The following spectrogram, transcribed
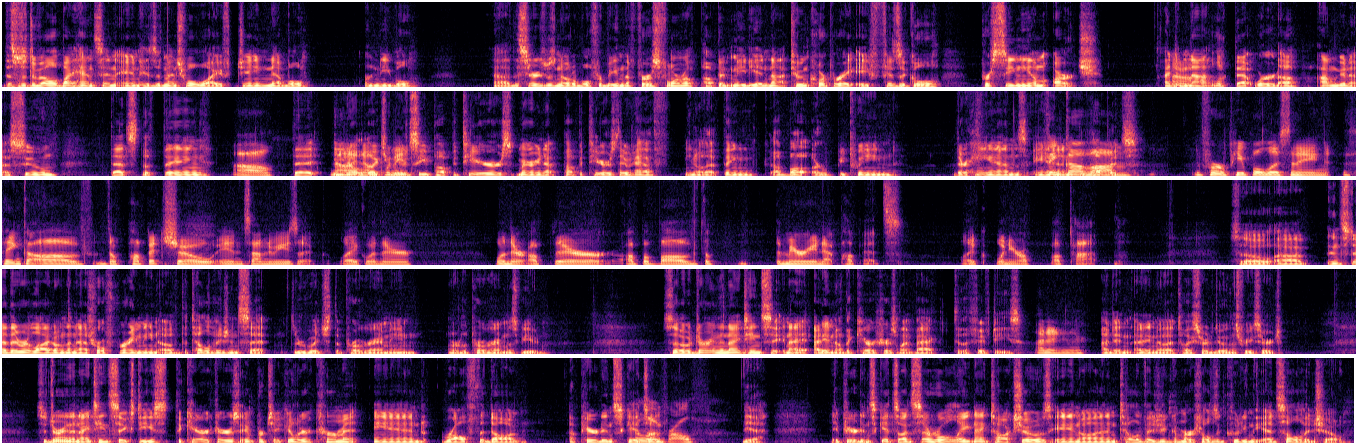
This was developed by Henson and his eventual wife Jane Nebel, or Nebel. Uh, the series was notable for being the first form of puppet media not to incorporate a physical proscenium arch. I did not look that word up. I'm gonna assume that's the thing Oh, that No, you know, know like you when you'd see puppeteers, marionette puppeteers, they would have you know that thing above or between their hands and Think the of, um, puppets. For people listening, think of the puppet show in Sound of Music, like when they're when they're up there, up above the the marionette puppets, like when you're up up top. so uh, instead, they relied on the natural framing of the television set through which the programming or the program was viewed. So during the 1960s, and I, I didn't know the characters went back to the 50s. I didn't either. I didn't I didn't know that until I started doing this research. So during the 1960s, the characters, in particular Kermit and Rowlf the dog, appeared in I skits on love Rowlf. Yeah. They appeared in skits on several late night talk shows and on television commercials, including The Ed Sullivan Show.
